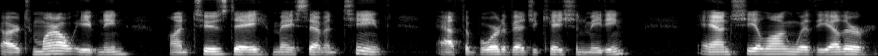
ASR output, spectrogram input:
or tomorrow evening on Tuesday, May 17th at the Board of Education meeting, and she along with the other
